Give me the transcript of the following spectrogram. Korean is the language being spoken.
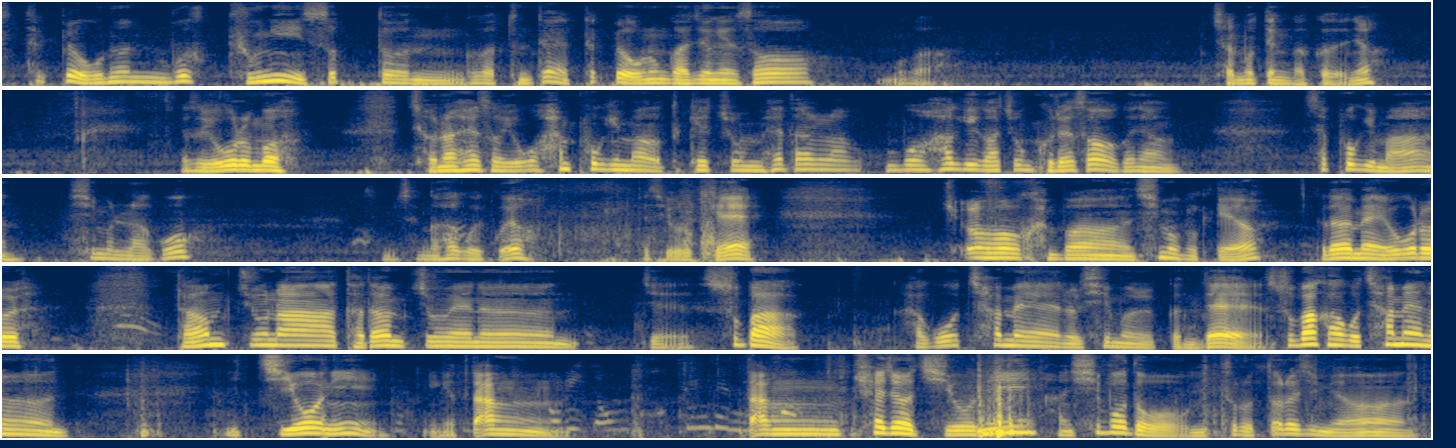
택배 오는 뭐 균이 있었던 것 같은데 택배 오는 과정에서 뭐가 잘못된 것 같거든요. 그래서 요거를 뭐 전화해서 요거 한 포기만 어떻게 좀 해달라고 뭐 하기가 좀 그래서 그냥 세 포기만 심으려고 지금 생각하고 있고요. 그래서 이렇게 쭉 한번 심어 볼게요. 그 다음에 요거를 다음 주나 다다음 주에는 이제 수박하고 참외를 심을 건데 수박하고 참외는 이 지온이 이게 땅, 땅 최저 지온이 한 15도 밑으로 떨어지면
